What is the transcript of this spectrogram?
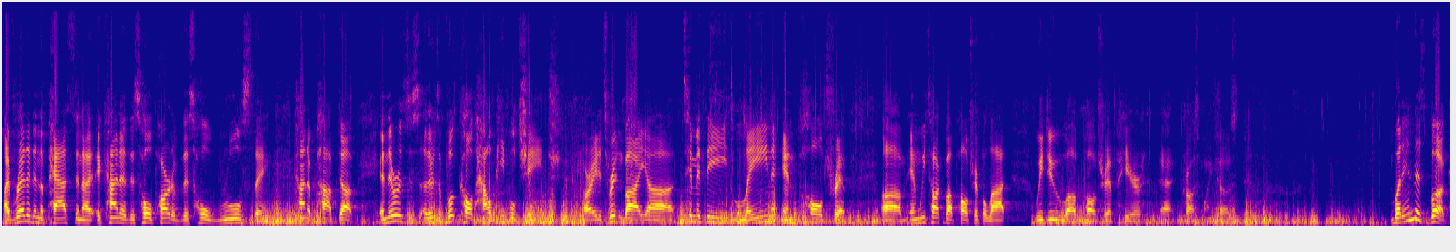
I've read it in the past, and I, it kind of, this whole part of this whole rules thing kind of popped up. And there was this, there's a book called How People Change. All right, it's written by uh, Timothy Lane and Paul Tripp. Um, and we talk about Paul Tripp a lot. We do love Paul Tripp here at Crosspoint Coast. But in this book,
